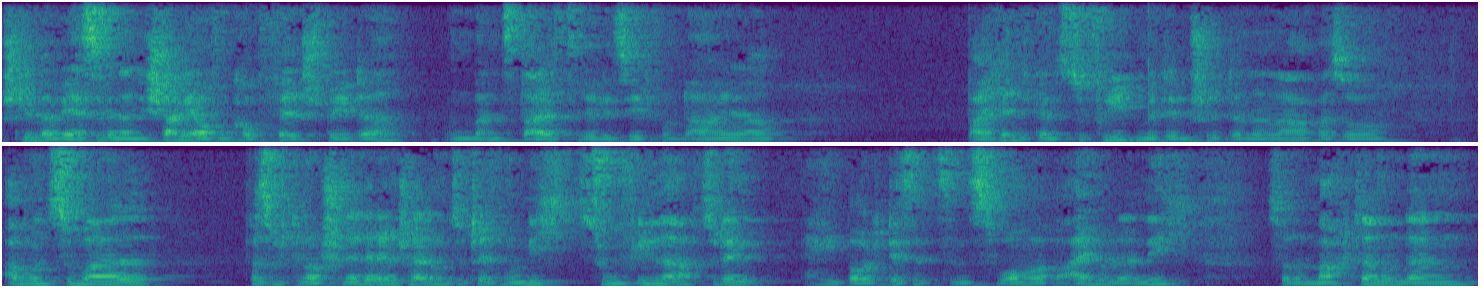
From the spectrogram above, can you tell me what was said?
schlimmer wäre es, wenn dann die Stange auf den Kopf fällt später und man es da jetzt realisiert. Von daher war ich eigentlich ganz zufrieden mit dem Schritt dann danach. Also ab und zu mal versuche ich dann auch schnellere Entscheidungen zu treffen und nicht zu viel nachzudenken, hey, baue ich das jetzt ins Warm-up ein oder nicht, sondern mach dann und dann.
